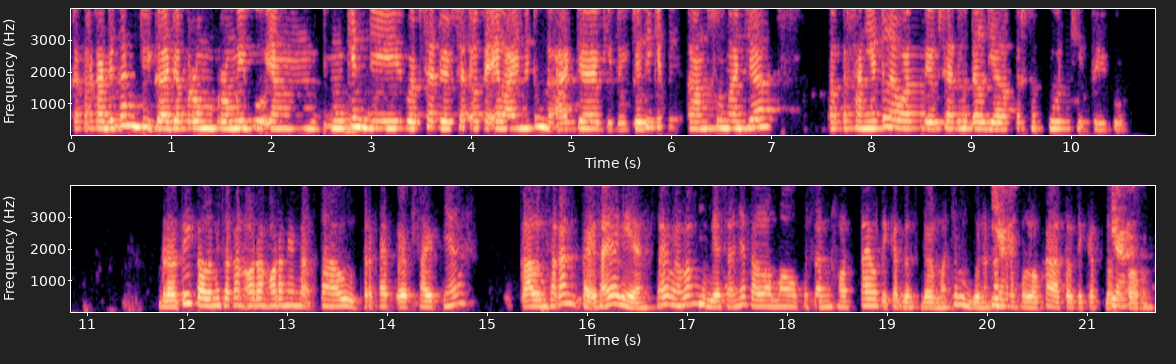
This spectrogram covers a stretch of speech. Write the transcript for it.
terkadang kan juga ada promo-promo Ibu yang mungkin di website-website OTI lain itu nggak ada gitu. Jadi kita langsung aja eh, pesannya itu lewat website hotel dialog tersebut gitu Ibu. Berarti kalau misalkan orang-orang yang nggak tahu terkait websitenya, kalau misalkan kayak saya nih ya, saya memang biasanya kalau mau pesan hotel, tiket dan segala macam menggunakan Iya. Traveloka atau tiket.com.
